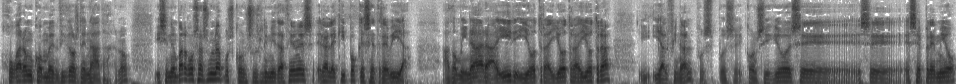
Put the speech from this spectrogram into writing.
jugaron convencidos de nada. ¿no? Y sin embargo, Sasuna, pues con sus limitaciones, era el equipo que se atrevía a dominar, a ir y otra y otra y otra. Y, al final, pues, pues eh, consiguió ese, ese, ese premio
